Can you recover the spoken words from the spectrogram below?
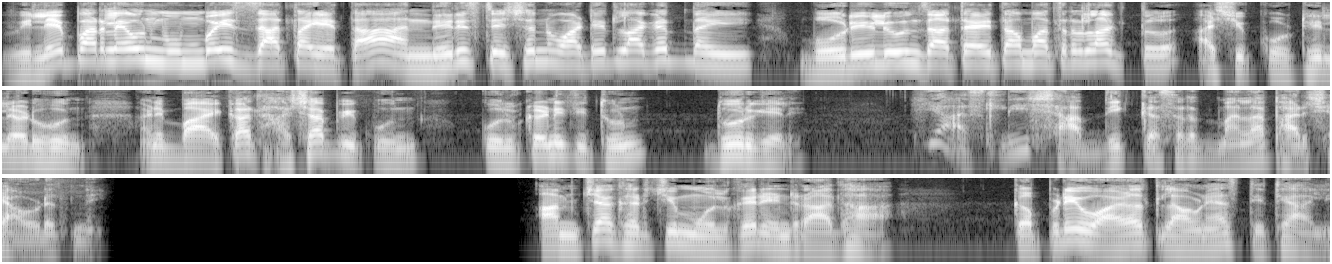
विलेपार्ल्याहून मुंबईत जाता येता अंधेरी स्टेशन वाटेत लागत नाही. बोरिवलीहून जाता येता मात्र लागतं अशी कोठी लढवून आणि बायकात हशा पिकून कुलकर्णी तिथून दूर गेले. ही असली शाब्दिक कसरत मला फारशी आवडत नाही. आमच्या घरची मोलकरीण राधा कपडे वाळत लावण्यास तिथे आली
